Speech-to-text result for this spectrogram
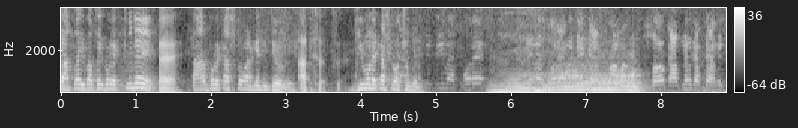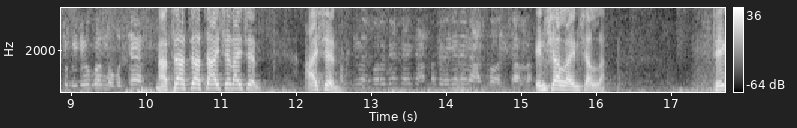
যাচাই বাছাই করে কিনে হ্যাঁ। তারপরে কাস্টমারকে দিতে হবে। আচ্ছা আচ্ছা। জীবনে কাস্টমার ঠকবে না। আচ্ছা আচ্ছা আচ্ছা আইসেন আইসেন আইসেন। ইনশাল্লাহ ইনশাল্লাহ ঠিক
